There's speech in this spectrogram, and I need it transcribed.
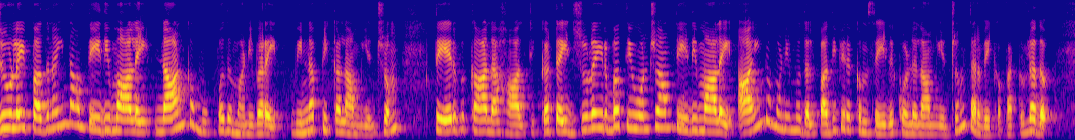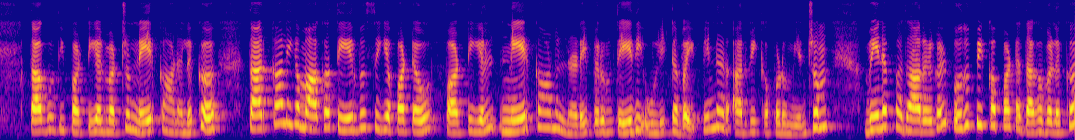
ஜூலை பதினைந்தாம் தேதி மாலை நான்கு முப்பது மணி வரை விண்ணப்பிக்கலாம் என்றும் தேர்வுக்கான ஹால் டிக்கெட்டை ஜூலை இருபத்தி ஒன்றாம் தேதி மாலை ஐந்து மணி முதல் பதிவிறக்கம் செய்து கொள்ளலாம் என்றும் தெரிவிக்கப்பட்டுள்ளது. தகுதி பட்டியல் மற்றும் நேர்காணலுக்கு தற்காலிகமாக தேர்வு செய்யப்பட்டோர் பட்டியல் நேர்காணல் நடைபெறும் தேதி உள்ளிட்டவை பின்னர் அறிவிக்கப்படும் என்றும் விண்ணப்பதாரர்கள் புதுப்பிக்கப்பட்ட தகவலுக்கு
